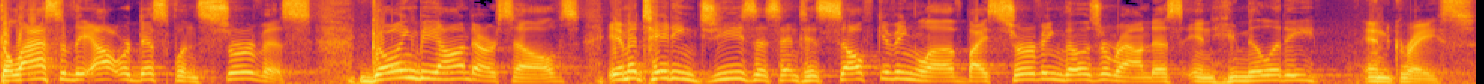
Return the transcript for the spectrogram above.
the last of the outward disciplines, service, going beyond ourselves, imitating Jesus and his self giving love by serving those around us in humility and grace.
